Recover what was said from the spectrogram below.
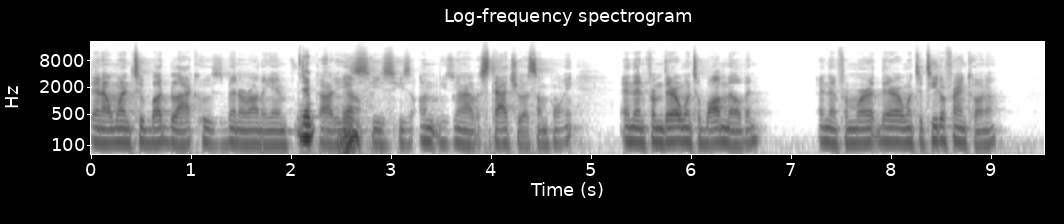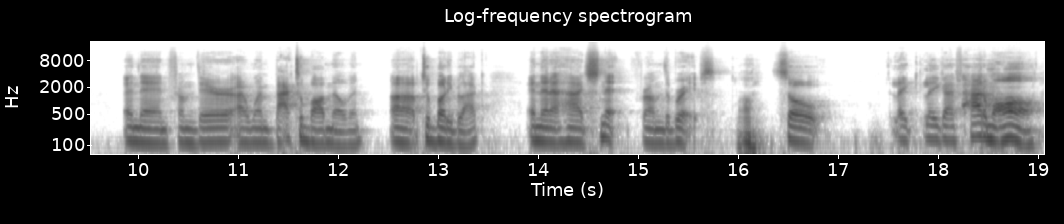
Then I went to Bud Black, who's been around the game. Yep. God, he's he's he's un, he's gonna have a statue at some point. And then from there, I went to Bob Melvin. And then from where, there, I went to Tito Francona. And then from there, I went back to Bob Melvin, uh, to Buddy Black. And then I had Snit from the Braves. Wow. So, like, like I've had them all,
